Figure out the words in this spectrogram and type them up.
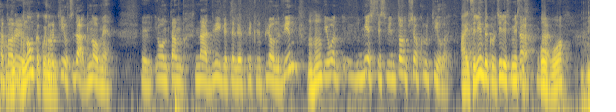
который Г- гном какой-нибудь? крутился, да, гноме. Э, И он там на двигателе прикреплен винт, и он вместе с винтом все крутило. А и цилиндры крутились вместе Да, с... да. Ого! И,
